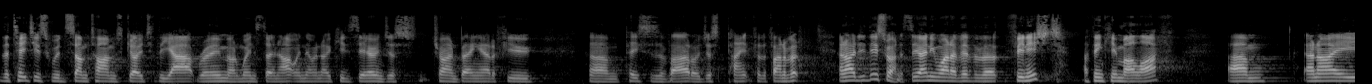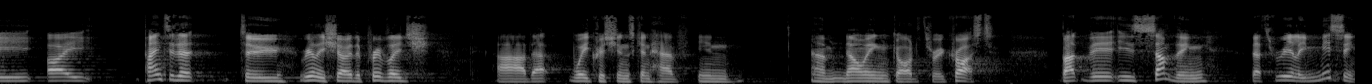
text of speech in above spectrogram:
the teachers would sometimes go to the art room on Wednesday night when there were no kids there, and just try and bang out a few um, pieces of art or just paint for the fun of it. And I did this one. It's the only one I've ever finished, I think, in my life. Um, and I I painted it to really show the privilege uh, that we Christians can have in um, knowing God through Christ. But there is something that's really missing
